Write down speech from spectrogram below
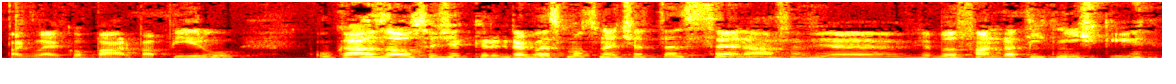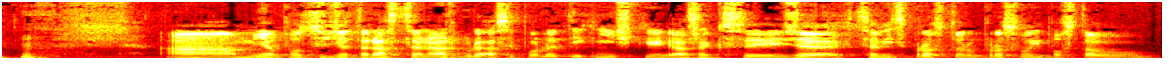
takhle jako pár papírů. Ukázalo se, že Kirk Douglas moc nečet ten scénář že, že byl fan té knížky. A měl pocit, že teda scénář bude asi podle té knížky a řekl si, že chce víc prostoru pro svoji postavu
